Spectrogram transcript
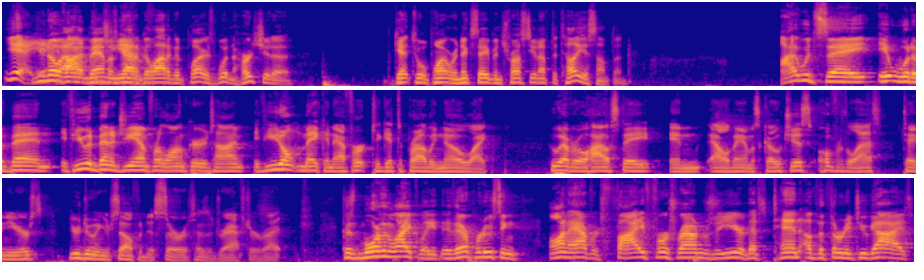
Yeah, you yeah, know if I'm the Alabama's got a lot of good players. Wouldn't hurt you to get to a point where Nick Saban trusts you enough to tell you something. I would say it would have been if you had been a GM for a long period of time. If you don't make an effort to get to probably know like whoever Ohio State and Alabama's coaches over the last ten years, you're doing yourself a disservice as a drafter, right? Because more than likely they're producing on average five first rounders a year. That's ten of the thirty-two guys.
